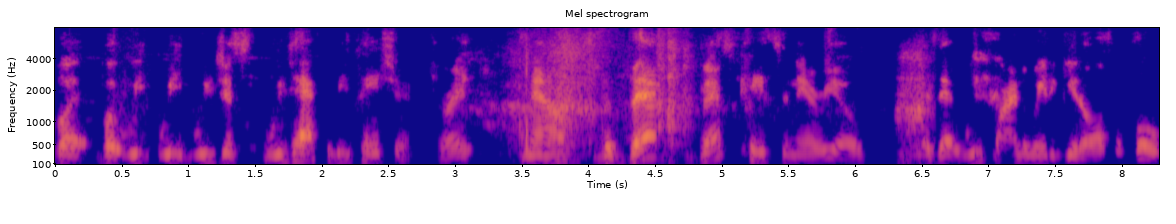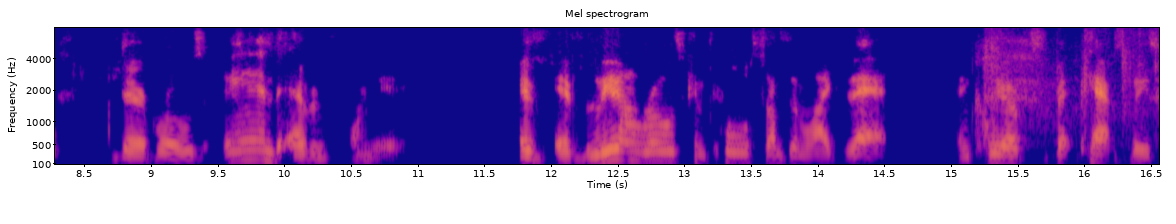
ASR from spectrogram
But but we we we just we have to be patient, right? Now the best best case scenario is that we find a way to get off of both Derrick Rose and Evan Fournier if if Leon Rose can pull something like that and clear up sp- cap space,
